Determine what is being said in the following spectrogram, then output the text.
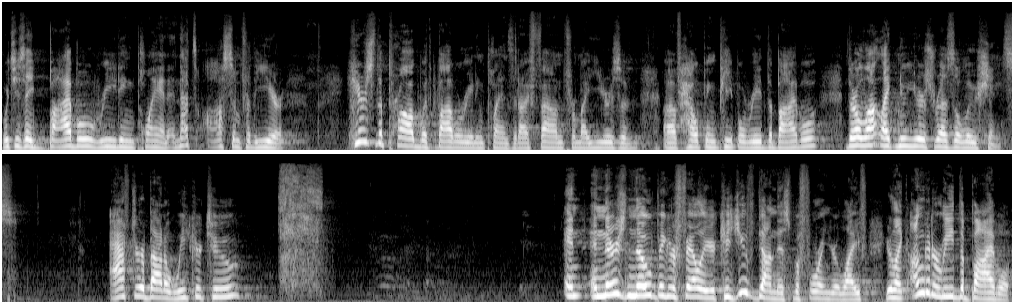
which is a Bible reading plan. And that's awesome for the year. Here's the problem with Bible reading plans that I found from my years of, of helping people read the Bible. They're a lot like New Year's resolutions. After about a week or two, And, and there's no bigger failure because you've done this before in your life. You're like, I'm going to read the Bible.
